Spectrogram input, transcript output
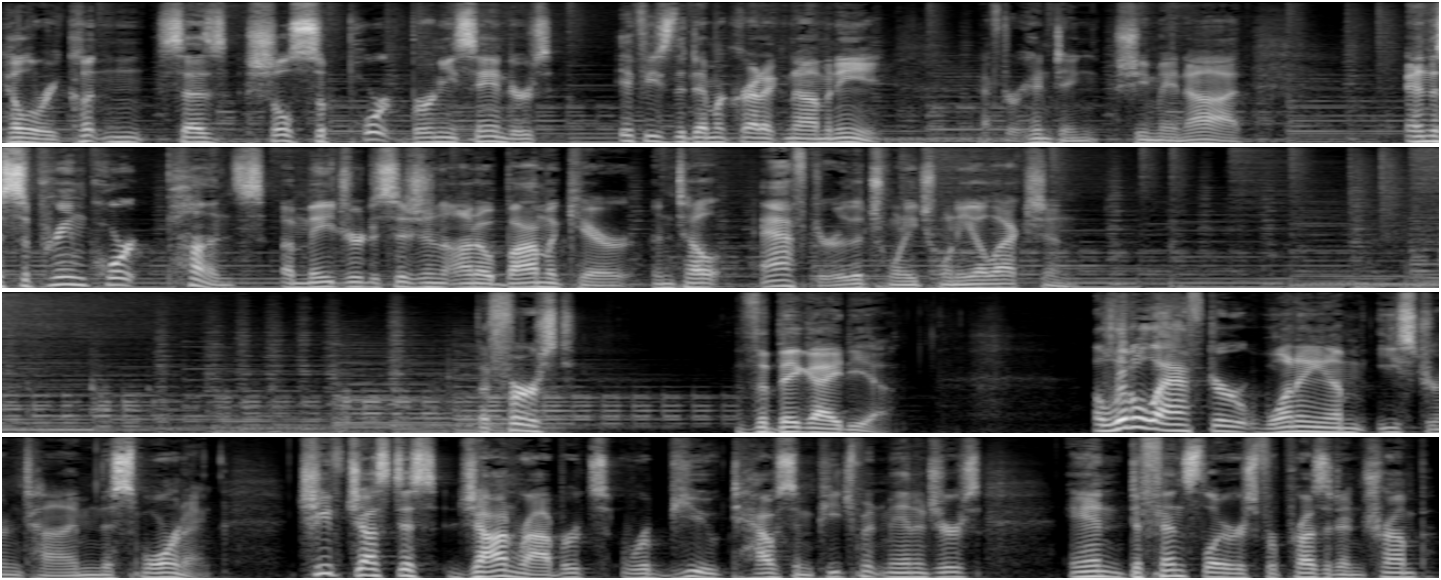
Hillary Clinton says she'll support Bernie Sanders if he's the Democratic nominee, after hinting she may not. And the Supreme Court punts a major decision on Obamacare until after the 2020 election. But first, the big idea. A little after 1 a.m. Eastern Time this morning, Chief Justice John Roberts rebuked House impeachment managers and defense lawyers for President Trump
